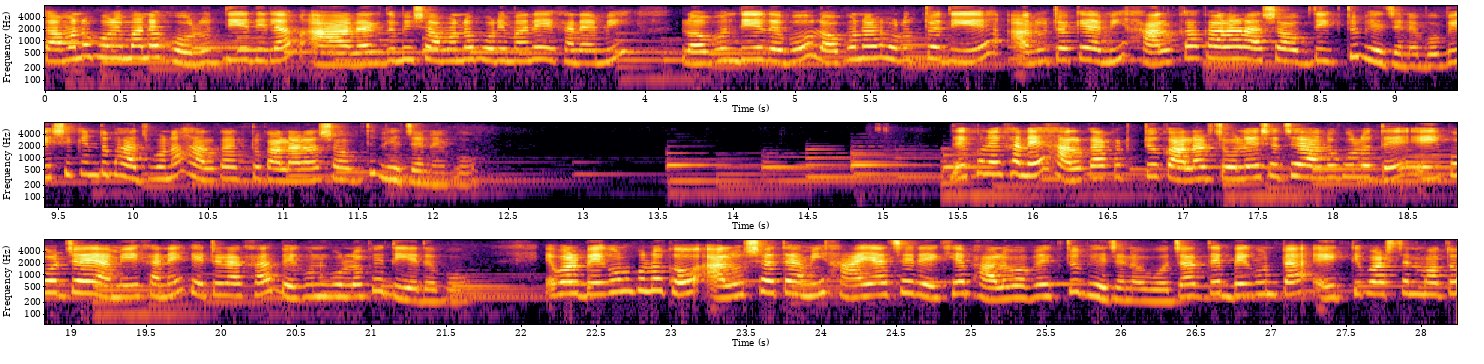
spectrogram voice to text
সামান্য পরিমাণে হলুদ দিয়ে দিলাম, আর একদমই সামান্য পরিমাণে এখানে আমি লবণ দিয়ে দেব। লবণ আর হলুদটা দিয়ে আলুটাকে আমি হালকা কালার আসা অবধি একটু ভেজে নেব। বেশি কিন্তু ভাজবো না, হালকা একটু কালার আসা অবধি ভেজে নেব। দেখুন এখানে হালকা একটু কালার চলে এসেছে আলুগুলোতে। এই পর্যায়ে আমি এখানে কেটে রাখা বেগুনগুলোকে দিয়ে দেব। এবার বেগুনগুলোকেও আলুর সাথে আমি হাই আঁচে রেখে ভালোভাবে একটু ভেজে নেব, যাতে বেগুনটা এইটটি পার্সেন্ট মতো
